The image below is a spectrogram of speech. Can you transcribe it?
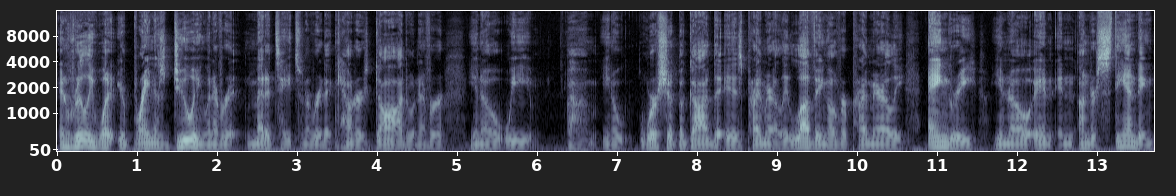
and really what your brain is doing whenever it meditates whenever it encounters god whenever you know we um, you know, worship a God that is primarily loving over primarily angry, you know, and, and understanding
